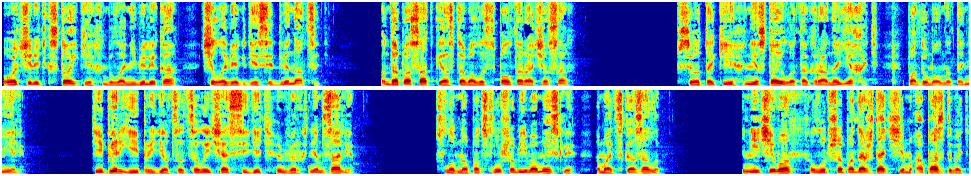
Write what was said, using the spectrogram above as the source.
Очередь к стойке была невелика, человек десять-двенадцать. До посадки оставалось полтора часа. «Все-таки не стоило так рано ехать», — подумал Натаниэль. «Теперь ей придется целый час сидеть в верхнем зале». Словно подслушав его мысли, мать сказала, «Ничего, лучше подождать, чем опаздывать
